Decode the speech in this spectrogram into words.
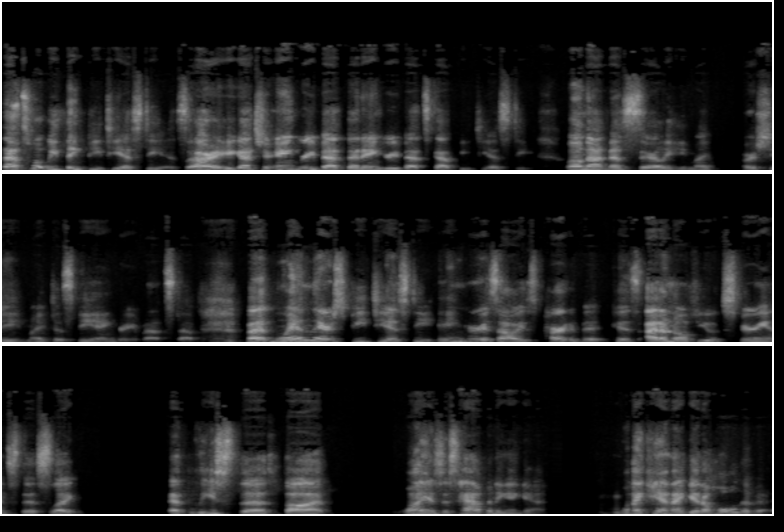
that's what we think PTSD is. All right, you got your angry vet. That angry vet's got PTSD. Well, not necessarily. He might or she might just be angry about stuff. But when there's PTSD, anger is always part of it. Because I don't know if you experience this, like at least the thought, why is this happening again? Mm-hmm. Why can't I get a hold of it?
